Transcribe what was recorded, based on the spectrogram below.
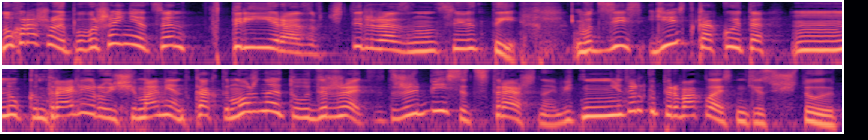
Ну хорошо, и повышение цен в три раза, в четыре раза на цветы. Вот здесь есть какой-то, ну, контролирующий момент. Как-то можно это удержать? Это же бесит страшно. Ведь не только первоклассники существуют существует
